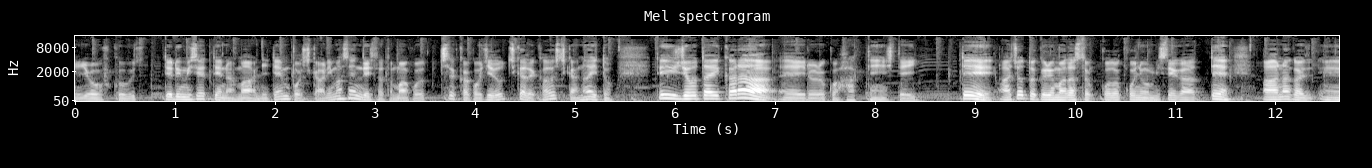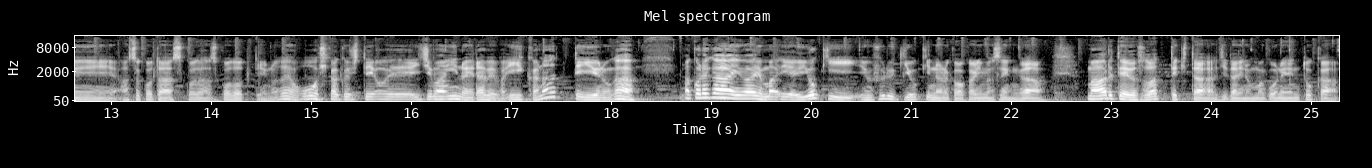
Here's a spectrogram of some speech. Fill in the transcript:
洋服を売ってる店っていうのは、まあ、2店舗しかありませんでしたと、まあ、こっちかこっちどっちかで買うしかないと。っていう状態から、えー、いろいろこう発展していってあちょっと車出すとこここにお店があってあなんか、えー、あそことあそことあそことっていうのでを比較して、えー、一番いいの選べばいいかなっていうのがまあ、これがいわゆる、まあ、良き、古き良きなのか分かりませんが、まあ、ある程度育ってきた時代の、まあ、5年とか、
